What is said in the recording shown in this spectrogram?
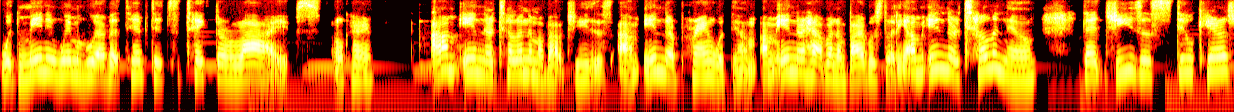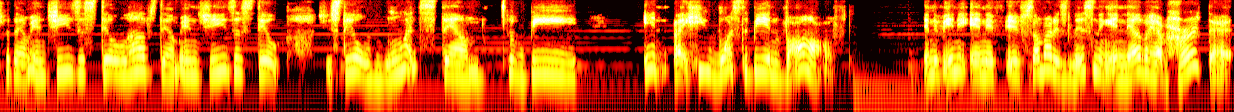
with men and women who have attempted to take their lives, okay? I'm in there telling them about Jesus. I'm in there praying with them. I'm in there having a Bible study. I'm in there telling them that Jesus still cares for them and Jesus still loves them and Jesus still still wants them to be in like he wants to be involved. And if any and if if somebody's listening and never have heard that,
